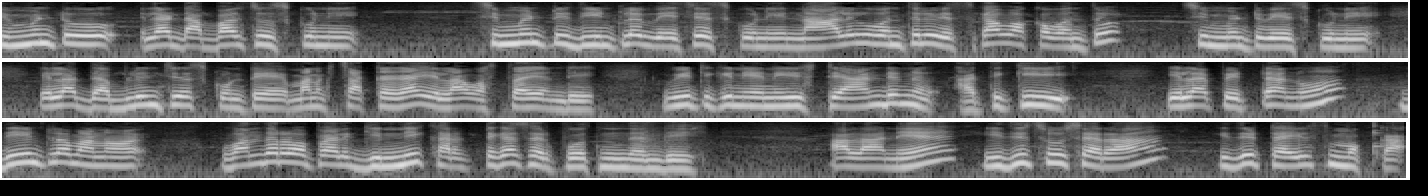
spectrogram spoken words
సిమెంటు ఇలా డబ్బాలు చూసుకుని సిమెంట్ దీంట్లో వేసేసుకుని నాలుగు వంతులు ఇసుక ఒక వంతు సిమెంట్ వేసుకుని ఇలా దబ్లించేసుకుంటే మనకు చక్కగా ఇలా వస్తాయండి. వీటికి నేను ఈ స్టాండ్ను అతికి ఇలా పెట్టాను. దీంట్లో మనం వంద రూపాయల గిన్నె కరెక్ట్గా సరిపోతుందండి. అలానే ఇది చూసారా? ఇది టైల్స్ మొక్క.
